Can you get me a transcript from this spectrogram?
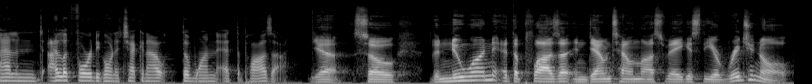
And I look forward to going to checking out the one at the plaza. Yeah. So the new one at the Plaza in downtown Las Vegas, the original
